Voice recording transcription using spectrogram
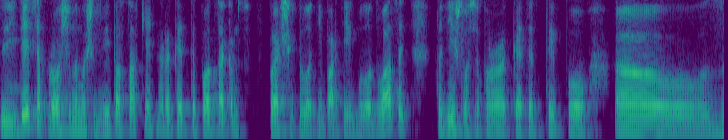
Йдеться про щонайменше дві поставки ракет типу Атакамс. В першій пілотній партії їх було 20, тоді йшлося про ракети типу е, з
